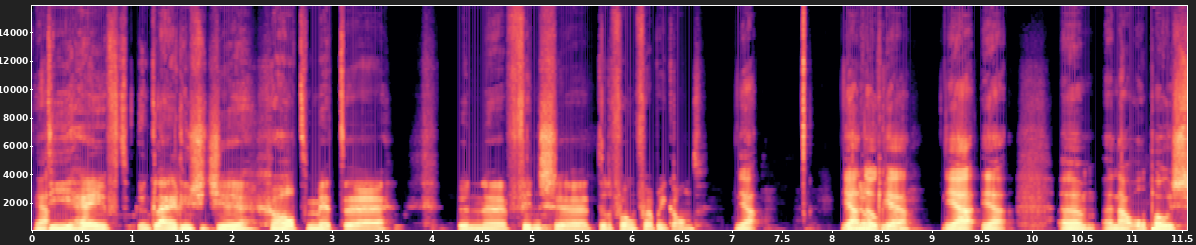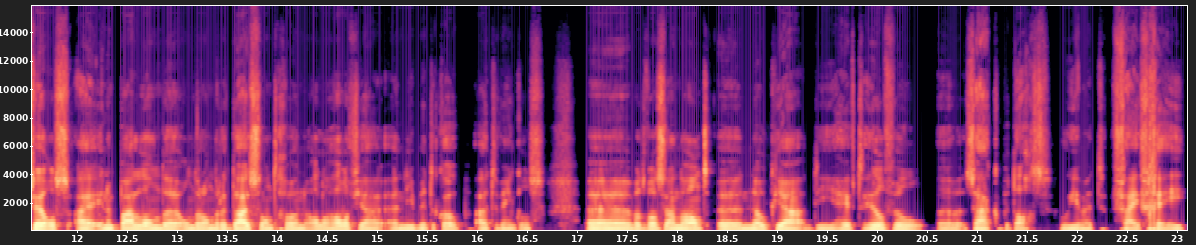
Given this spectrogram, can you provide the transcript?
Ja. Die heeft een klein ruzietje gehad met eh, een eh Finse telefoonfabrikant. Ja, ja Nokia. Nokia. Ja, ja. Ehm, eh, nou, Oppo is zelfs eh, in een paar landen, onder andere Duitsland, gewoon al een half jaar eh, niet meer te koop uit de winkels. Eh, wat was er aan de hand? Eh, Nokia die heeft heel veel eh, zaken bedacht. Hoe je met 5G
